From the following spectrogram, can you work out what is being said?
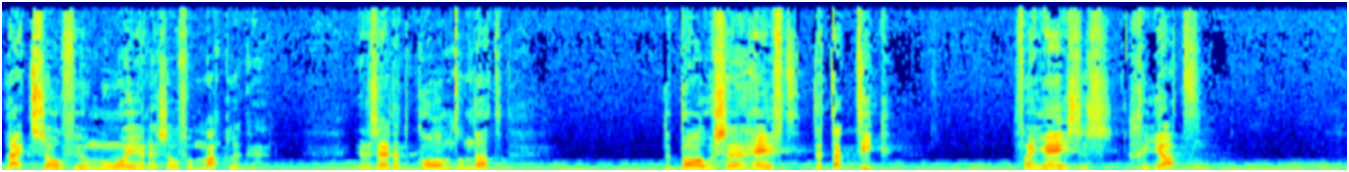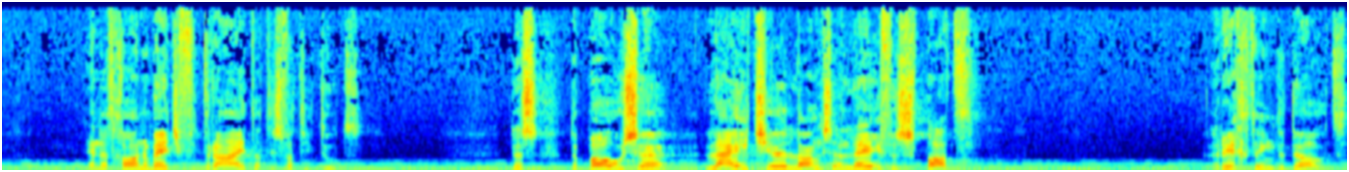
lijkt zoveel mooier en zoveel makkelijker. En hij zei dat komt omdat de boze heeft de tactiek van Jezus gejat. En het gewoon een beetje verdraait, dat is wat hij doet. Dus de boze leidt je langs een levenspad richting de dood.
